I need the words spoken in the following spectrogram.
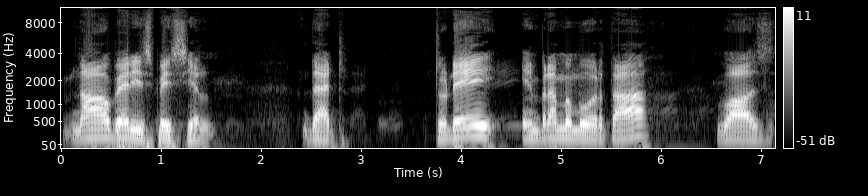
now very special that today in Brahma Muhurta was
